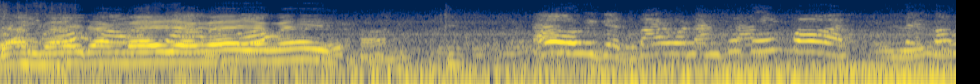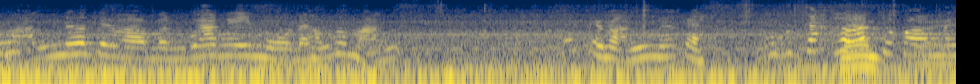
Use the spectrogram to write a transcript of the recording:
Đang mê đang mê đang mê đang mê ôi gần bay qua năm số tiếng bố ơi. Đây có mặn nữa kìa mà mình qua ngay mùa này không có mặn. Có cây mặn nữa kìa Cắt hết cho con đi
